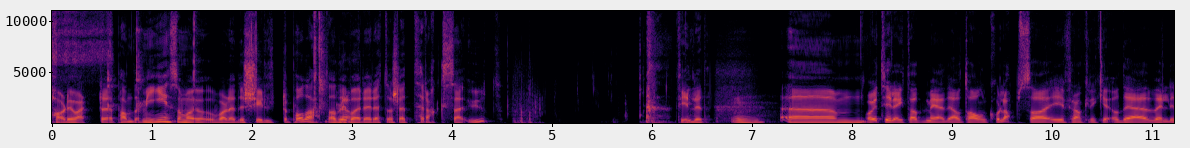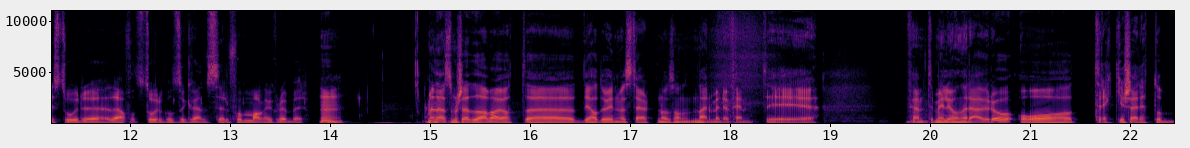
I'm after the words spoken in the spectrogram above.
har det jo vært eh, pandemi, som var, var det de skyldte på, da. Da de ja. bare rett og slett trakk seg ut. fin lyd. Mm. Um, og i tillegg til at medieavtalen kollapsa i Frankrike, og det, stor, det, har fått store konsekvenser for mange klubber. Mm. Men det som skjedde da, var jo at uh, de hadde jo investert noe sånn nærmere 50 50 millioner euro og trekker seg rett og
